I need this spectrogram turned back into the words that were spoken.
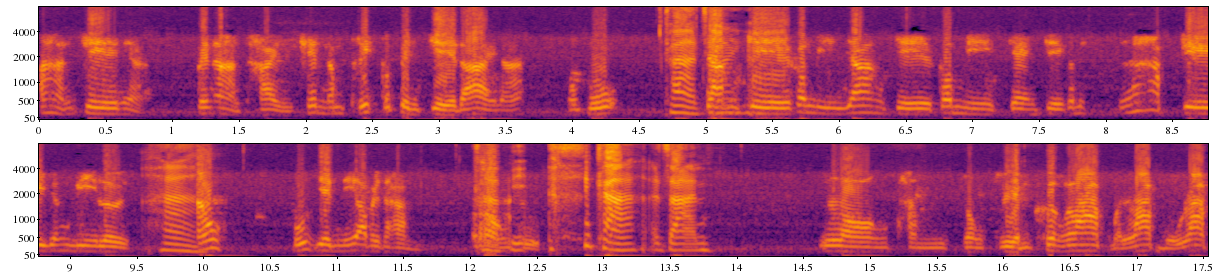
อาหารเจเนี่ย เป็นอาหารไทย เช่นน้ำพริกก็เป็นเจได้นะน้องปุ๊ค่ะใช่ยำเจก็มีย่างเจก็มีแกงเจก็มีลาบเจยังมีเลยค่ะเอ้าปุ๊เย็นนี้เอาไปทำลค่ะองพี่ดูค่ะ อาจารย์ ลองทำลองเตรียมเครื่องลาบเหมือนลาบหมูลาบ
